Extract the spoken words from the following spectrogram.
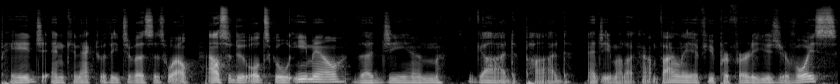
page and connect with each of us as well. I also do old school email, the GM godpod at gmail.com. Finally, if you prefer to use your voice,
